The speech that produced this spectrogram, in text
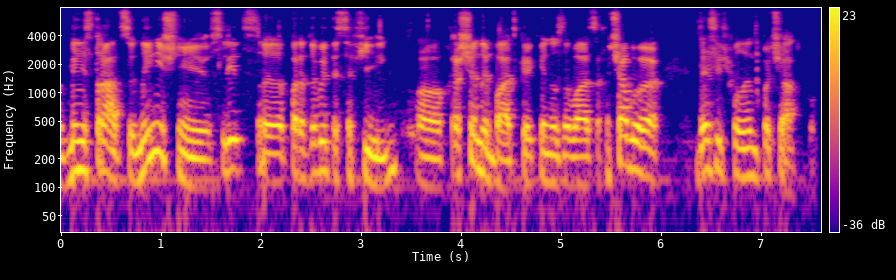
адміністрації нинішньої слід е, передивитися фільм Хрещений батько, який називається, хоча б 10 хвилин початку.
